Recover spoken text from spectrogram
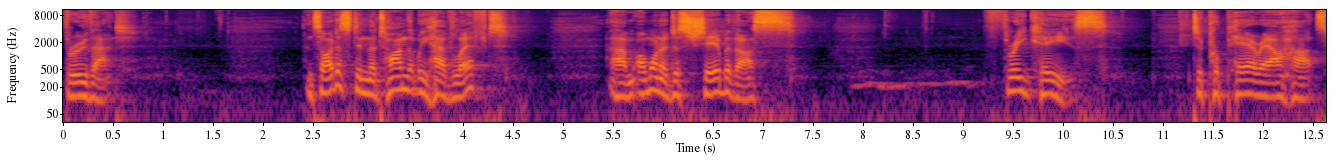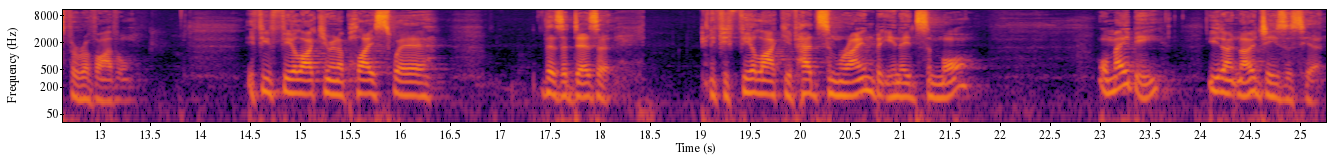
through that. And so, I just, in the time that we have left, um, I want to just share with us three keys to prepare our hearts for revival. If you feel like you're in a place where there's a desert, if you feel like you've had some rain but you need some more, or maybe you don't know Jesus yet,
